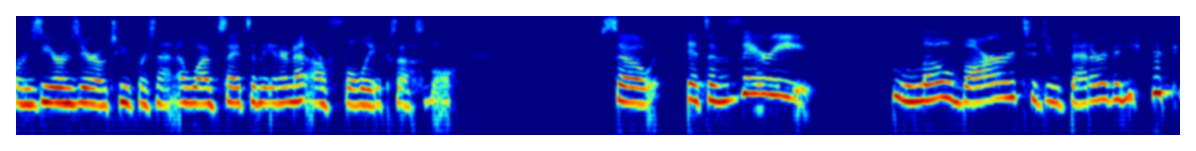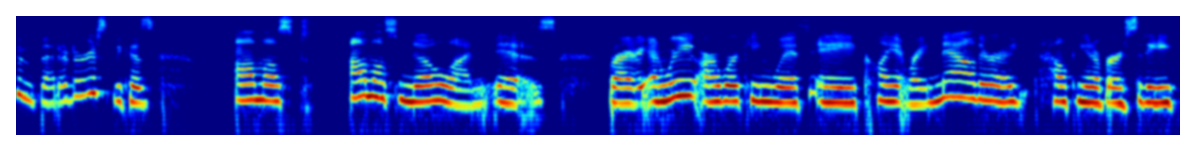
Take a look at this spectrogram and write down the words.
or 002% of websites on the internet are fully accessible. So it's a very low bar to do better than your competitors because almost almost no one is, right? And we are working with a client right now. They're a health university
